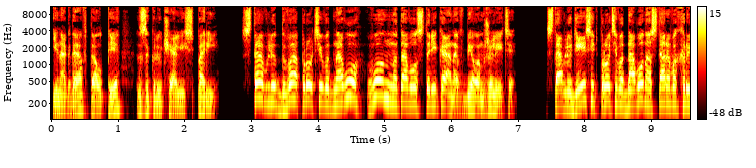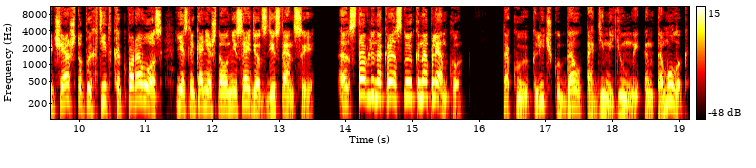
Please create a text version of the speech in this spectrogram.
Иногда в толпе заключались пари. «Ставлю два против одного вон на того старикана в белом жилете. Ставлю десять против одного на старого хрыча, что пыхтит как паровоз, если, конечно, он не сойдет с дистанции. Э, ставлю на красную коноплянку». Такую кличку дал один юный энтомолог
